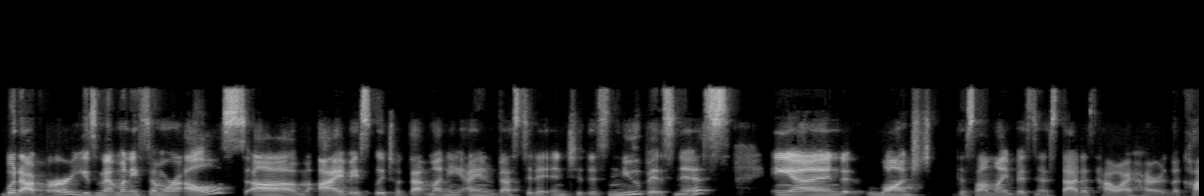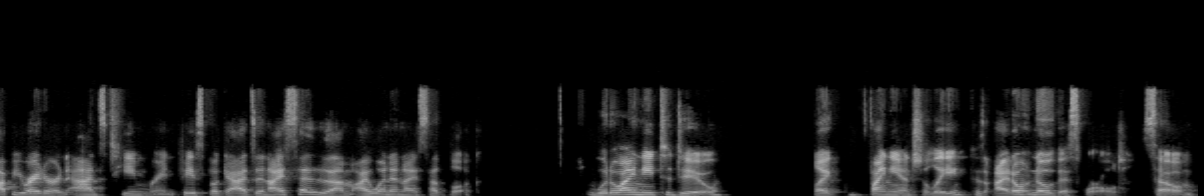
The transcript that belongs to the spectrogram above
whatever, using that money somewhere else. Um, I basically took that money, I invested it into this new business and launched this online business. That is how I hired the copywriter and ads team, ran Facebook ads. And I said to them, I went and I said, look, what do I need to do? Like financially, because I don't know this world. So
